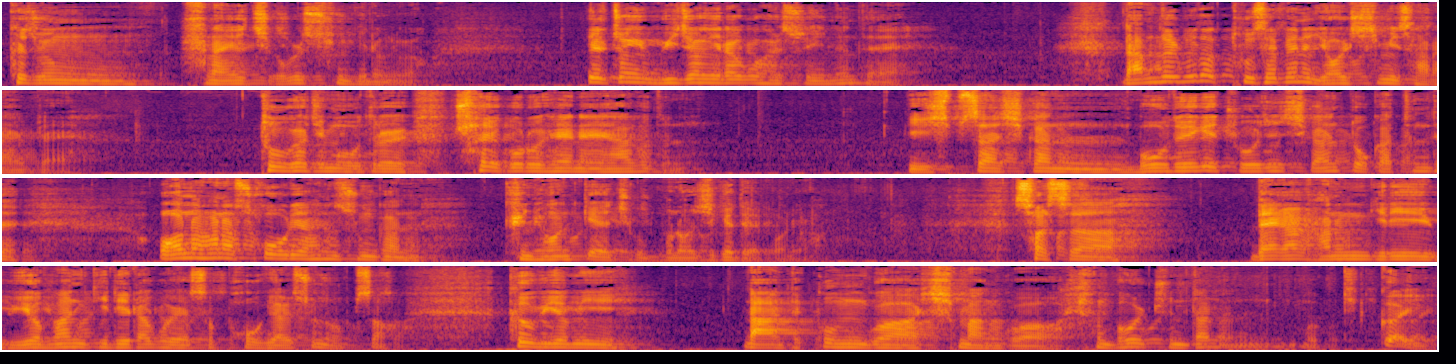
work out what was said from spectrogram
그 중 하나의 직업을 숨기는 거. 일종의 위정이라고 할 수 있는데, 남들보다 두세 배는 열심히 살아야 그래. 두 가지 모두를 최고로 해내야 하거든. 24시간 모두에게 주어진 시간은 똑같은데 어느 하나 소홀히 하는 순간 균형은 깨지고 무너지게 돼버려. 설사 내가 가는 길이 위험한 길이라고 해서 포기할 수는 없어. 그 위험이 나한테 꿈과 희망과 행복을 준다면 뭐 기꺼이.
